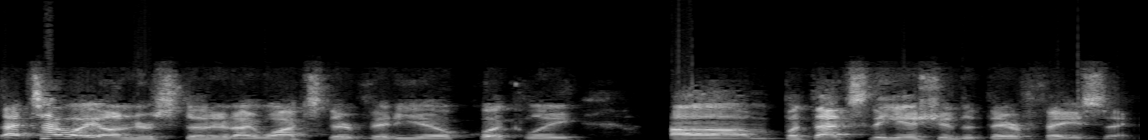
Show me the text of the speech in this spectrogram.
That's how I understood it. I watched their video quickly. Um, but that's the issue that they're facing.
